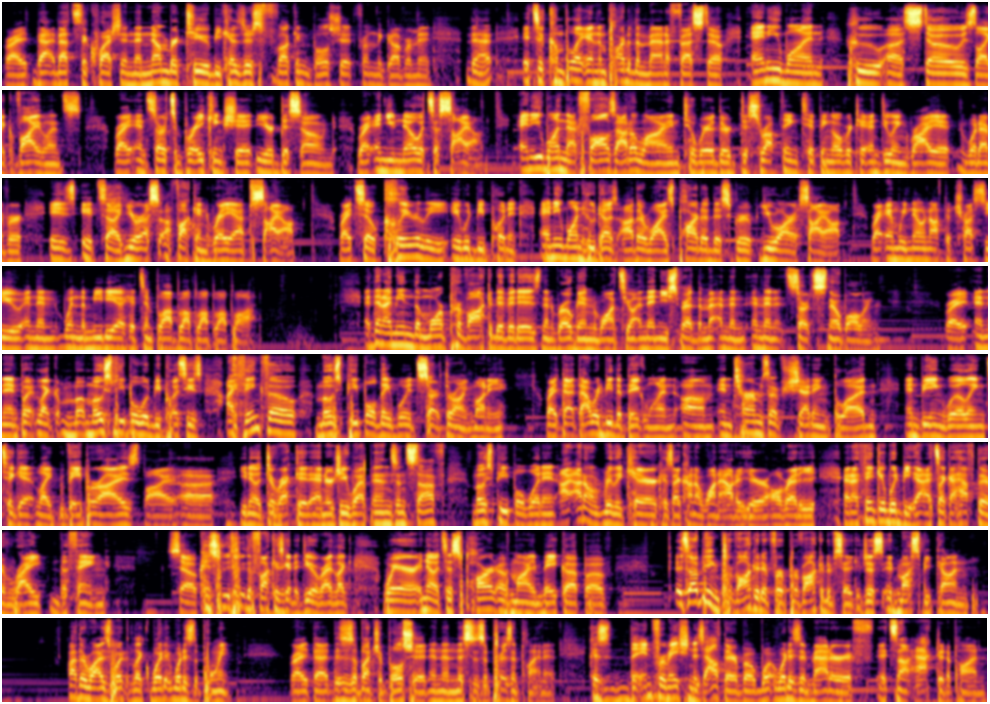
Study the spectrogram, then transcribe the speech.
Right? That that's the question. Then number two, because there's fucking bullshit from the government that it's a complaint, and part of the manifesto. Anyone who uh, stows like violence, right, and starts breaking shit, you're disowned, right? And you know it's a psyop. Anyone that falls out of line to where they're disrupting, tipping over to, and doing riot, whatever, is it's uh, you're a, a fucking Ray Epps psyop right? So clearly it would be put in anyone who does otherwise part of this group, you are a psyop, right? And we know not to trust you. And then when the media hits in, blah, blah, blah, blah, blah. And then I mean, the more provocative it is, then Rogan wants you, and then you spread the, and then and then it starts snowballing, right? And then, but like m- most people would be pussies. I think though, most people they would start throwing money, right? That that would be the big one. Um, in terms of shedding blood and being willing to get like vaporized by, uh, you know, directed energy weapons and stuff. Most people wouldn't. I, I don't really care because I kind of want out of here already. And I think it would be that. It's like I have to write the thing. So, because who, who the fuck is going to do it, right? Like, where, no, it's just part of my makeup of, it's not being provocative for provocative sake. It just, it must be done. Otherwise, what, like, what, what is the point? Right? That this is a bunch of bullshit and then this is a prison planet. Because the information is out there, but what, what does it matter if it's not acted upon?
